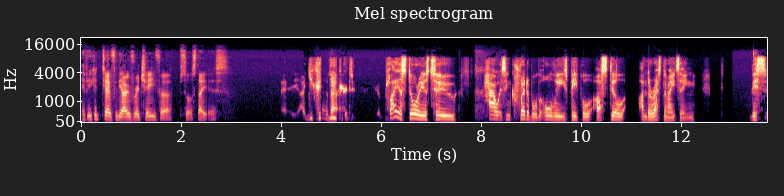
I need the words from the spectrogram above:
If you could go for the overachiever sort of status, You could you About- could play a story as to how it's incredible that all these people are still underestimating this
